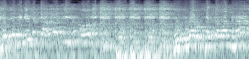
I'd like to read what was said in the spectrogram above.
เดี๋ยวจะมีนิประกานาที่ของหนุ่มโลกเขตตะวันห้า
